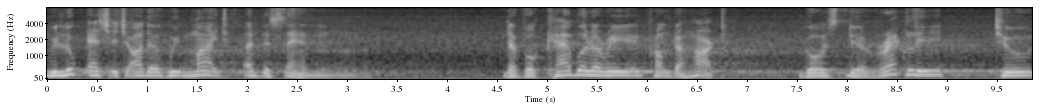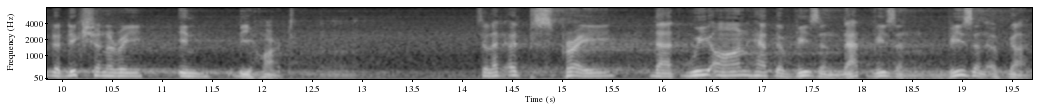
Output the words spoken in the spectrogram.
we look at each other, we might understand. The vocabulary from the heart goes directly to the dictionary in the heart. So let us pray that we all have the vision, that vision, vision of God,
